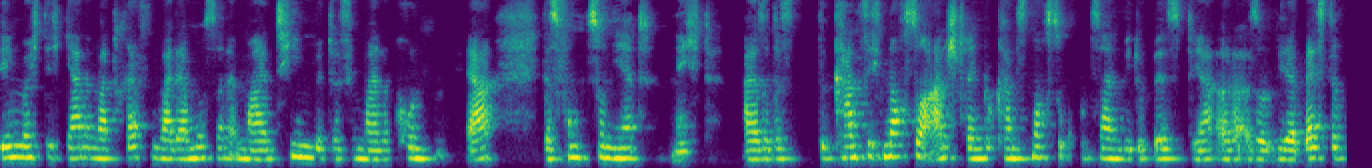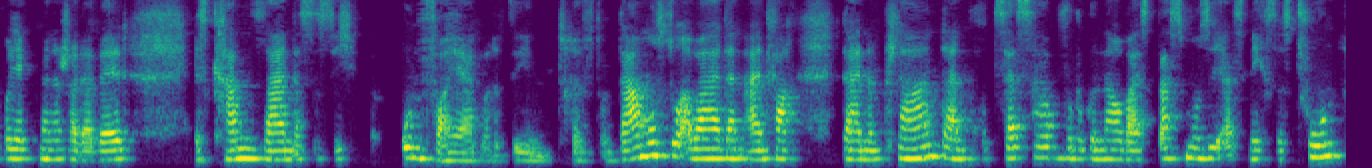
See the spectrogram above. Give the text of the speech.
den möchte ich gerne mal treffen, weil der muss dann in mein Team bitte für meine Kunden. Ja, das funktioniert nicht. Also das, du kannst dich noch so anstrengen, du kannst noch so gut sein, wie du bist, ja, also wie der beste Projektmanager der Welt. Es kann sein, dass es sich unvorhergesehen trifft. Und da musst du aber halt dann einfach deinen Plan, deinen Prozess haben, wo du genau weißt, das muss ich als nächstes tun,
